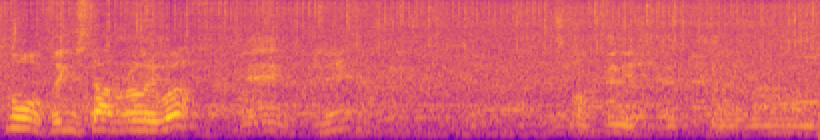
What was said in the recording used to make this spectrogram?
small thing's done really well. Yeah. yeah. It's not finished yet, but um,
